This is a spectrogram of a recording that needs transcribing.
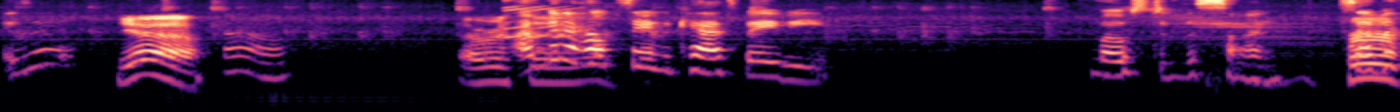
Is it? Yeah, Oh. everything. I'm gonna help save the cat's baby. Most of the sun. Seven-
